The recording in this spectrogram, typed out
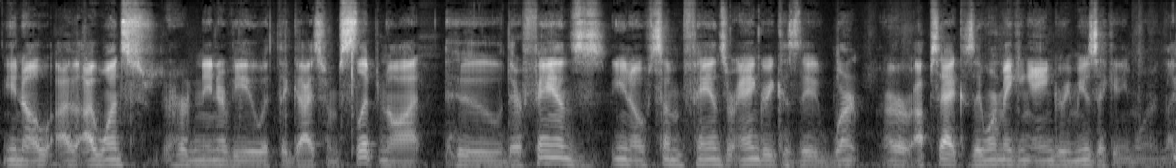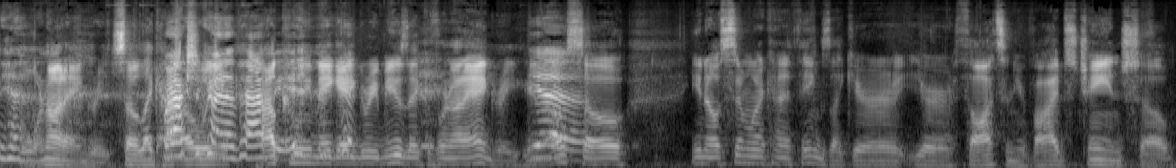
you know, I, I once heard an interview with the guys from Slipknot who their fans, you know, some fans were angry because they weren't or upset because they weren't making angry music anymore. Like, Yeah. well, we're not angry, so like, We're how we, kind of how can we make angry music if we're not angry? You Yeah. know, so you know, similar kind of things. Like your your thoughts and your vibes change, so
